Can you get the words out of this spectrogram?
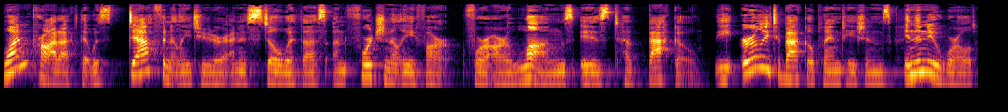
One product that was definitely Tudor and is still with us, unfortunately for, for our lungs, is tobacco. The early tobacco plantations in the New World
